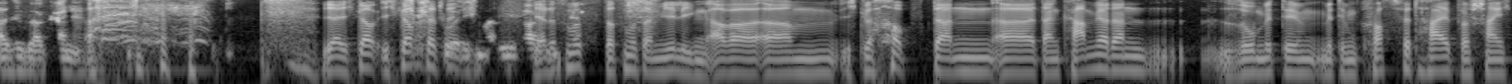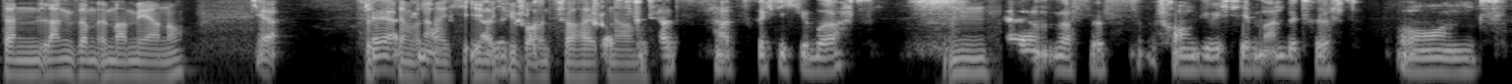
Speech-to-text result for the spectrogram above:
Also gar keine. ja, ich glaube, ich glaube tatsächlich, ich ja, das muss, das muss an mir liegen. Aber ähm, ich glaube, dann, äh, dann kam ja dann so mit dem, mit dem CrossFit-Hype wahrscheinlich dann langsam immer mehr, ne? Ja. Das wird sich dann genau. wahrscheinlich ähnlich Also wie bei uns verhalten haben. CrossFit hat es richtig gebracht, Mhm. äh, was das Frauengewichtheben anbetrifft. Und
